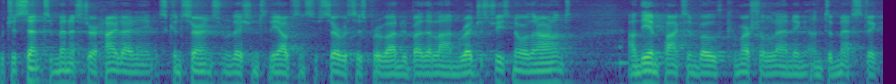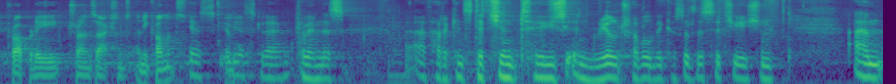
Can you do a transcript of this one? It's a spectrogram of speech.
which is sent to Minister highlighting its concerns in relation to the absence of services provided by the Land Registries Northern Ireland and the impacts in both commercial lending and domestic property transactions. Any comments? Yes, yes, could I come in this? I've had a constituent who's in real trouble because of the situation. Um,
